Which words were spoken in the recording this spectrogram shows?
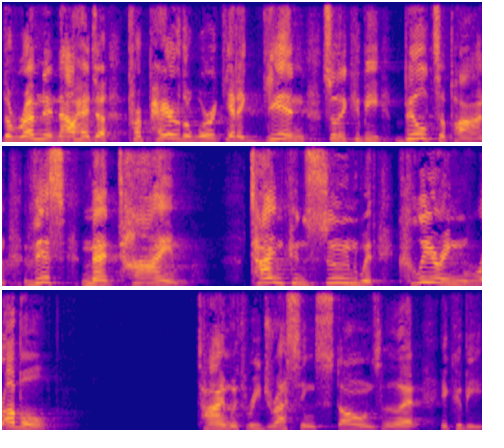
The remnant now had to prepare the work yet again so that it could be built upon. This meant time, time consumed with clearing rubble, time with redressing stones so that it could be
